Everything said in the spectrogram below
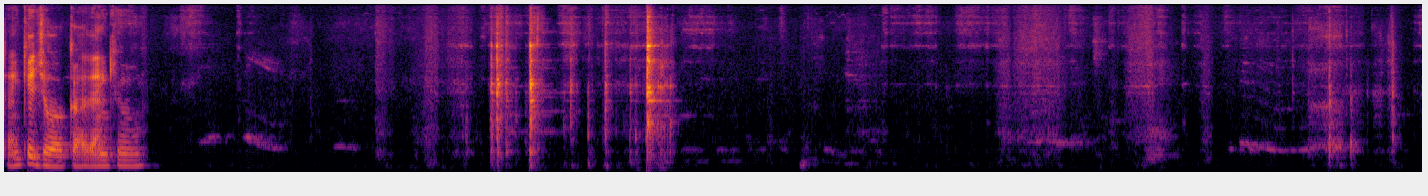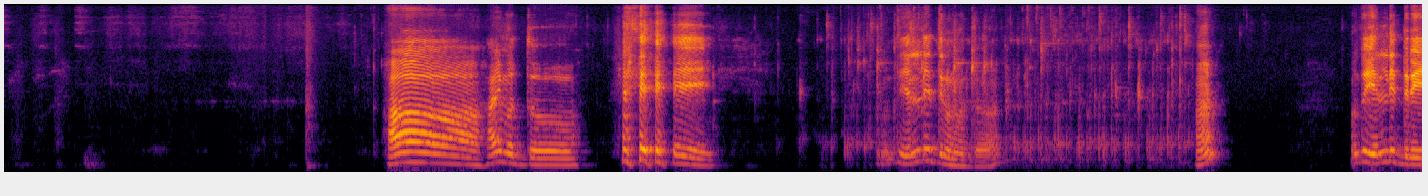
ಥ್ಯಾಂಕ್ ಯು ಜೋ ಅಕ್ಕ. ಥ್ಯಾಂಕ್ ಯು ಹಾ ಹಾಯ್ ಮುದ್ದು. ಮುದ್ದು ಎಲ್ಲಿದ್ರಿ ಮುದ್ದು? ಹಾ? ಮುದ್ದು ಎಲ್ಲಿದ್ರಿ?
